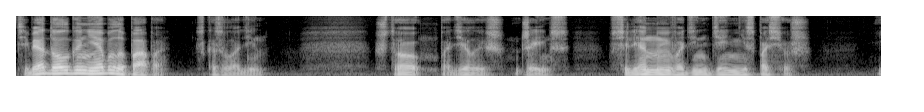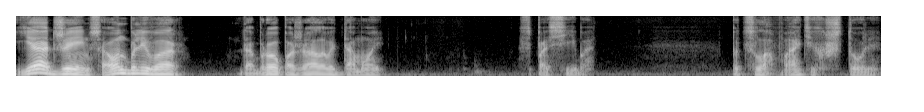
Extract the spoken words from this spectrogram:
«Тебя долго не было, папа», — сказал один. «Что поделаешь, Джеймс, вселенную в один день не спасешь. Я Джеймс, а он Боливар. Добро пожаловать домой». «Спасибо. Поцеловать их, что ли?»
